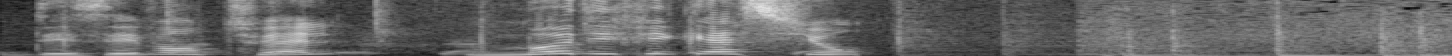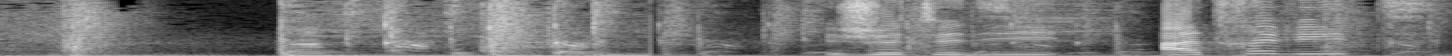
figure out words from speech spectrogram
des éventuelles modifications. Je te dis à très vite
